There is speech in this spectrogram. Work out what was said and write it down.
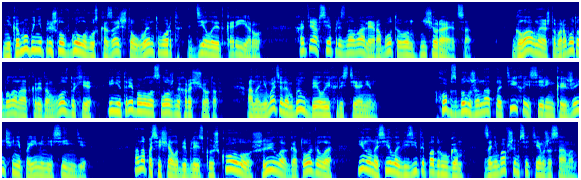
никому бы не пришло в голову сказать, что Уэнтворд делает карьеру, хотя все признавали, работы он не чурается. Главное, чтобы работа была на открытом воздухе и не требовала сложных расчетов, а нанимателем был белый христианин. Хоббс был женат на тихой серенькой женщине по имени Синди – она посещала библейскую школу, шила, готовила и наносила визиты подругам, занимавшимся тем же самым.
